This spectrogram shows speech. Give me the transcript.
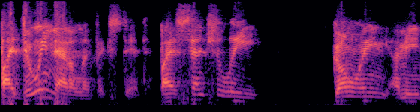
by doing that Olympic stint, by essentially going, I mean,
